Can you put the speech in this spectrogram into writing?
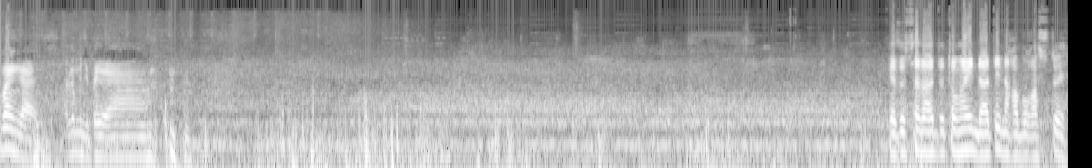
Ano ba yun guys? Alam mo ba yan? Ito sarado to ngayon. Dati nakabukas to eh.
